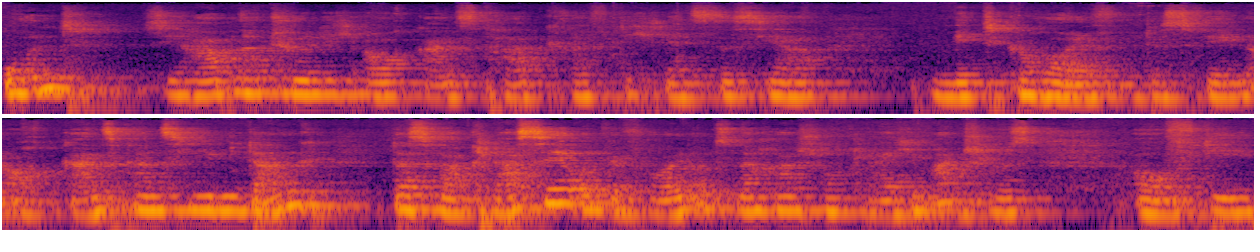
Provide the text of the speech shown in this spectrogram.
Und sie haben natürlich auch ganz tatkräftig letztes Jahr mitgeholfen. Deswegen auch ganz, ganz lieben Dank. Das war klasse und wir freuen uns nachher schon gleich im Anschluss auf die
